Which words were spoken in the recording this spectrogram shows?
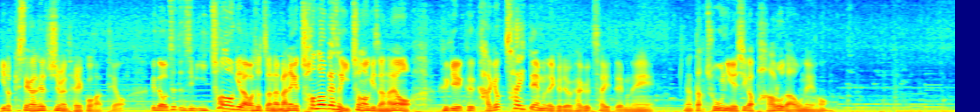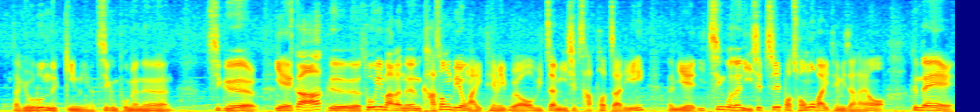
이렇게 생각을 해주시면 될 것 같아요. 근데 어쨌든 지금 2천억이라고 하셨잖아요. 만약에 1천억에서 2천억이잖아요. 그게 그 가격 차이 때문에 그래요. 가격 차이 때문에 그냥 딱 좋은 예시가 바로 나오네요. 딱 요런 느낌이에요. 지금 보면은 지금 얘가 그 소위 말하는 가성비용 아이템이고요. 윗점 24%짜리. 얘, 이 친구는 27% 정업 아이템이잖아요. 근데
